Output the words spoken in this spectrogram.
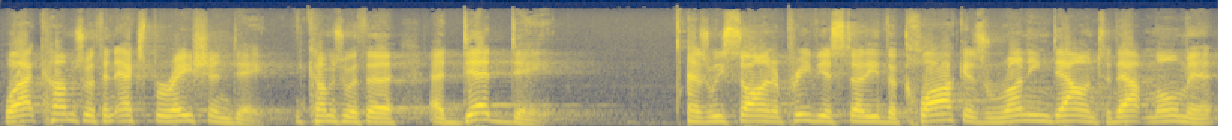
well, that comes with an expiration date. It comes with a, a dead date. As we saw in a previous study, the clock is running down to that moment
